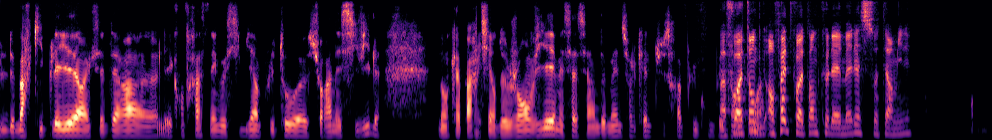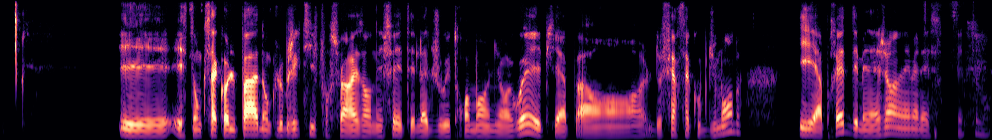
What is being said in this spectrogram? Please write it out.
de marquee player, etc. Euh, les contrats se négocient bien plutôt euh, sur année civile. Donc à partir de janvier, mais ça, c'est un domaine sur lequel tu seras plus compétent. faut attendre, en fait, il faut attendre que la MLS soit terminée. Et, donc ça colle pas. Donc l'objectif pour Suarez, en effet, était là de jouer trois mois en Uruguay et puis de faire sa Coupe du Monde et après de déménager en MLS. Exactement.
